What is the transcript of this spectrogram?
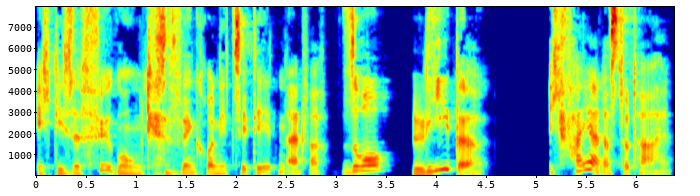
ich diese Fügung, diese Synchronizitäten einfach so liebe. Ich feiere das total.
